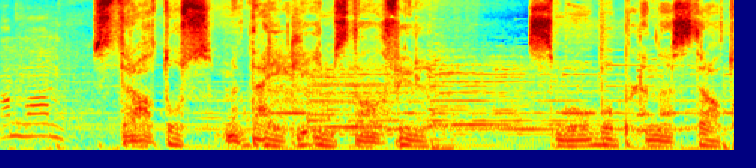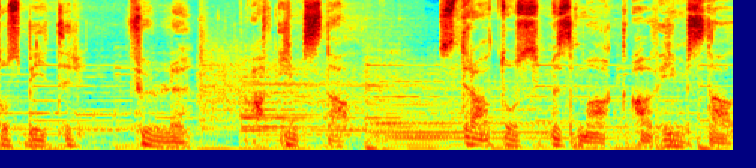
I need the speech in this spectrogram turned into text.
Nam-nam. Stratos med deilig Imsdal-fyll. Små boblende Stratos-biter fulle av Imsdal. Stratos med smak av Imsdal.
